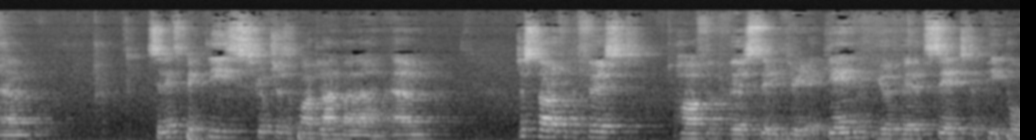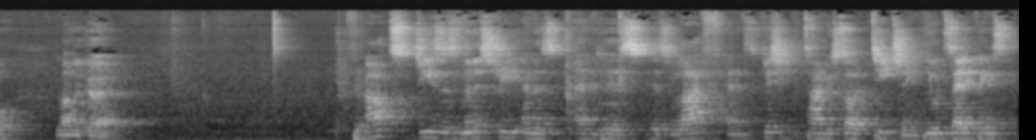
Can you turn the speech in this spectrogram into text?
Um, so let's pick these scriptures apart line by line. Um, just start off with the first half of verse 33. Again, you have heard it said to the people long ago. Throughout Jesus' ministry and his and his, his life, and especially the time he started teaching, he would say things,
